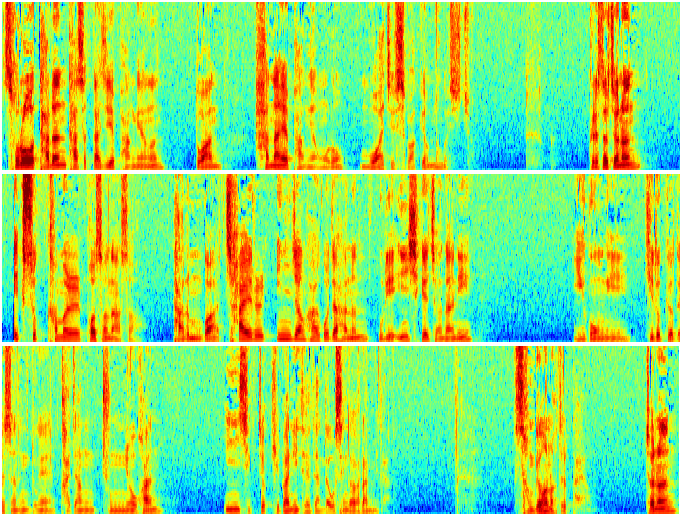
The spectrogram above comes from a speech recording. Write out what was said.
서로 다른 다섯 가지의 방향은 또한 하나의 방향으로 모아질 수밖에 없는 것이죠. 그래서 저는 익숙함을 벗어나서 다름과 차이를 인정하고자 하는 우리의 인식의 전환이 2022 기독교 대선 행동의 가장 중요한 인식적 기반이 되어야 된다고 생각을 합니다. 성경은 어떨까요? 저는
